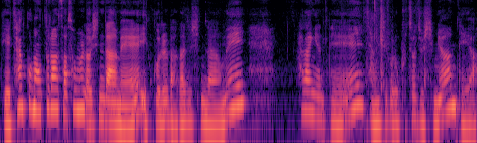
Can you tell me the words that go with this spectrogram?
뒤에 창구멍 뚫어서 솜을 넣으신 다음에 입구를 막아 주신 다음에 사랑이한테 장식으로 붙여 주시면 돼요.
